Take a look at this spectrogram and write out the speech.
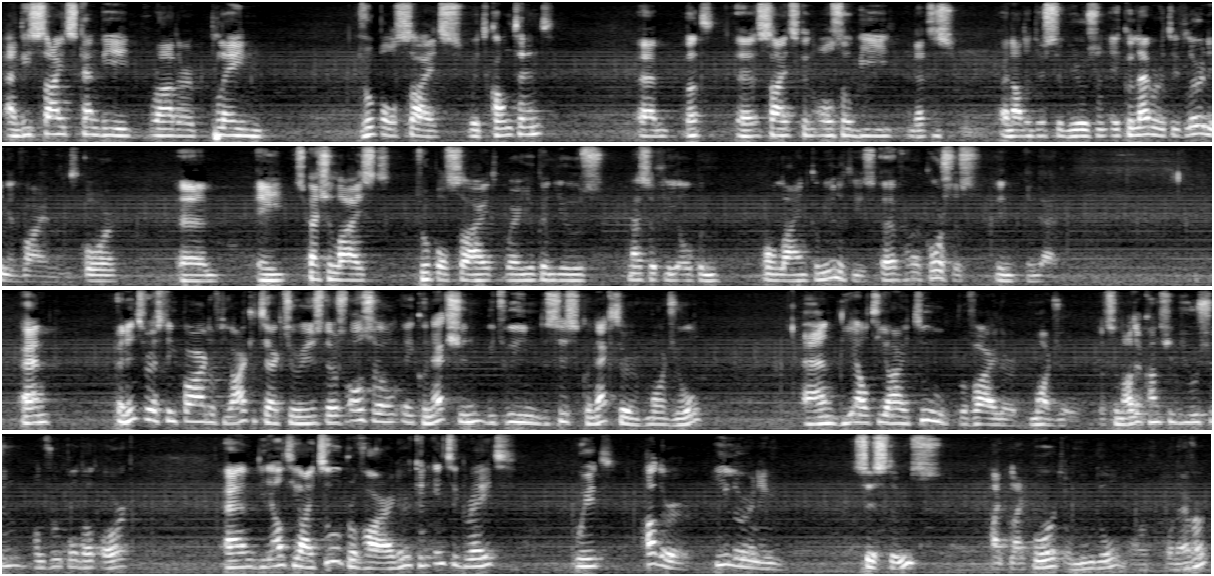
And these sites can be rather plain Drupal sites with content, um, but uh, sites can also be, that is another distribution, a collaborative learning environment or um, a specialized Drupal site where you can use massively open online communities, uh, courses in, in that. And an interesting part of the architecture is there's also a connection between the CIS connector module and the LTI2 provider module. That's another contribution on Drupal.org. And the LTI2 provider can integrate with other e-learning systems like Blackboard or Moodle or whatever.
